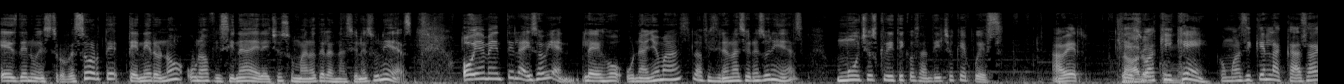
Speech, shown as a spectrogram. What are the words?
es de nuestro resorte tener o no una oficina de derechos humanos de las Naciones Unidas. Obviamente la hizo bien, le dejó un año más la oficina de Naciones Unidas. Muchos críticos han dicho que pues, a ver, Claro, ¿eso aquí como- qué? ¿Cómo así que en la casa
